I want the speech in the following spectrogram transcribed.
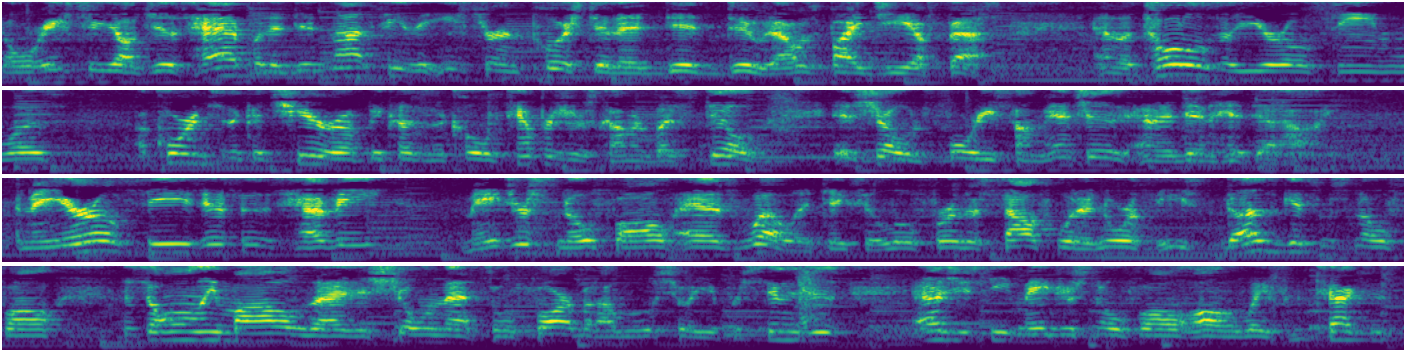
nor'easter y'all just had, but it did not see the eastern push that it did do. That was by GFS. And the totals of Euro seen was according to the Kuchera because of the cold temperatures coming, but still it showed 40 some inches and it didn't hit that high. And the Euro sees this as heavy, major snowfall as well. It takes it a little further south where the northeast does get some snowfall. It's the only model that is showing that so far, but I will show you percentages. As you see, major snowfall all the way from Texas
